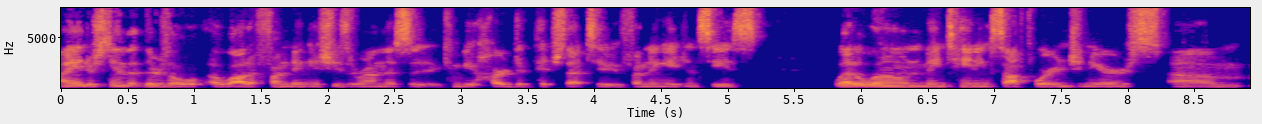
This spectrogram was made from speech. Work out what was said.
I understand that there's a, a lot of funding issues around this. It can be hard to pitch that to funding agencies, let alone maintaining software engineers um,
